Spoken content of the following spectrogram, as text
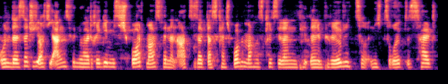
und das ist natürlich auch die Angst, wenn du halt regelmäßig Sport machst, wenn dein Arzt sagt, das kann Sport machen, das kriegst du dann deine Periode nicht zurück. Das ist halt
